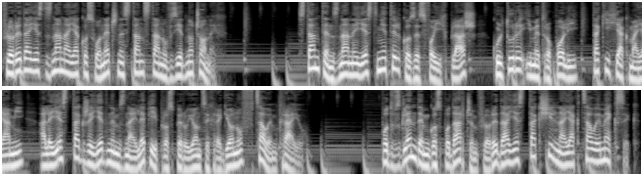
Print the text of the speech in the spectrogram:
Floryda jest znana jako słoneczny stan Stanów Zjednoczonych. Stan ten znany jest nie tylko ze swoich plaż, kultury i metropolii, takich jak Miami, ale jest także jednym z najlepiej prosperujących regionów w całym kraju. Pod względem gospodarczym Floryda jest tak silna jak cały Meksyk.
